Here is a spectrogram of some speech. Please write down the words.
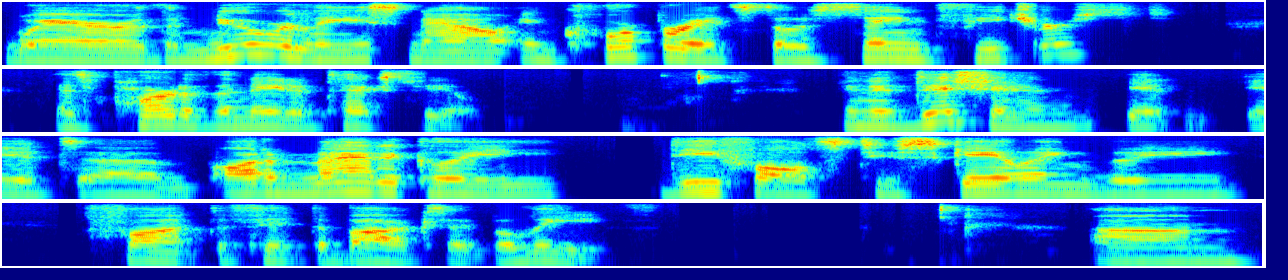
where the new release now incorporates those same features as part of the native text field. In addition, it, it um, automatically defaults to scaling the font to fit the box, I believe. Um,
